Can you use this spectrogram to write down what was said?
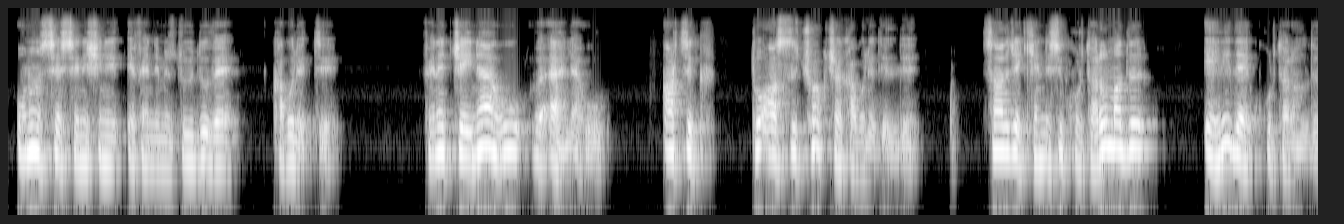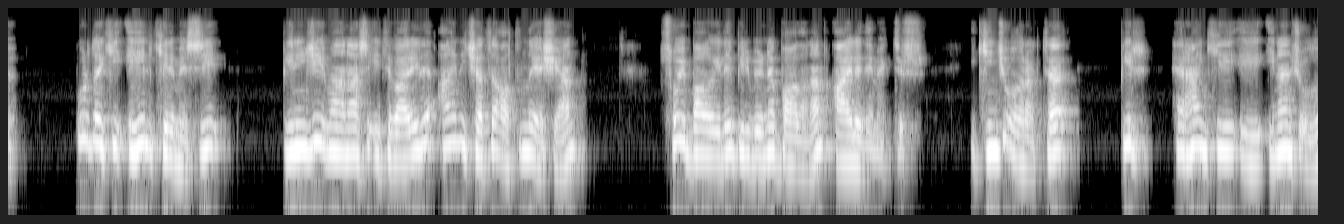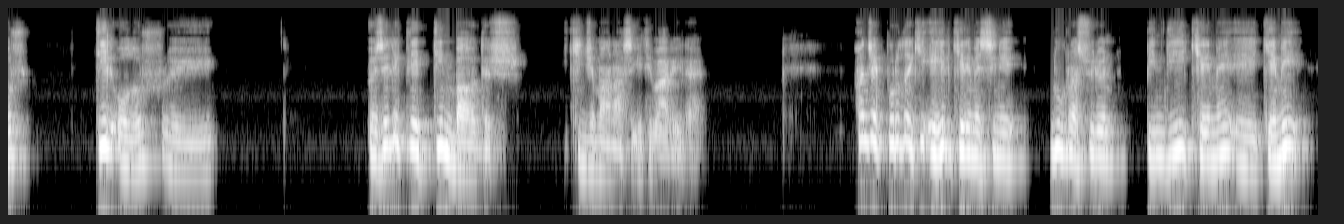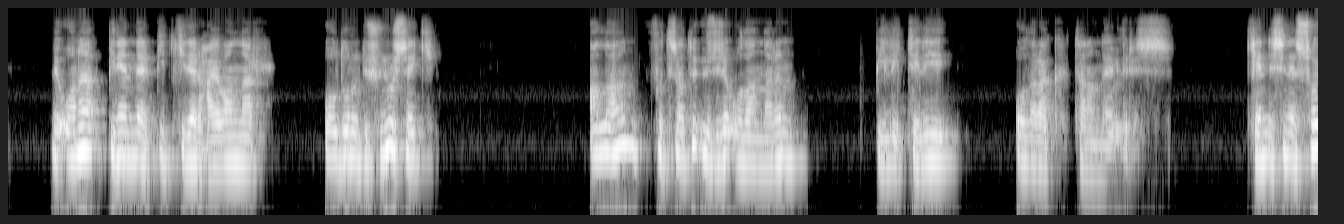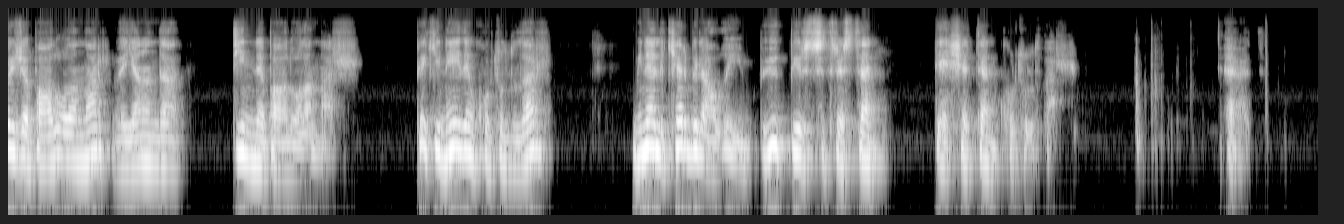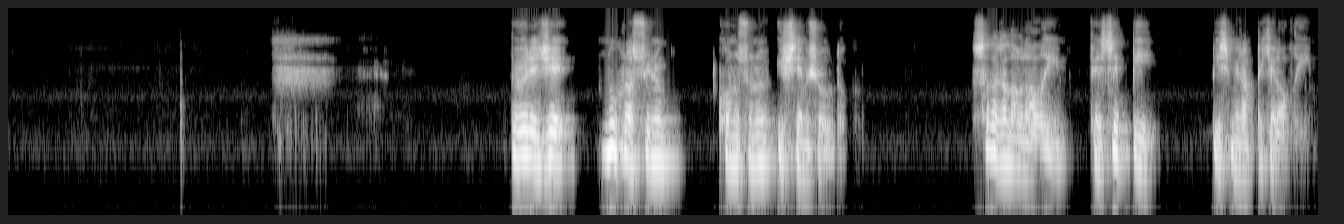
onun seslenişini Efendimiz duydu ve kabul etti. Fenetceynahu ve ehlehu. Artık duası çokça kabul edildi. Sadece kendisi kurtarılmadı, ehli de kurtarıldı. Buradaki ehil kelimesi birinci manası itibariyle aynı çatı altında yaşayan, soy bağı ile birbirine bağlanan aile demektir. İkinci olarak da bir herhangi e, inanç olur, dil olur, e, özellikle din bağıdır ikinci manası itibariyle. Ancak buradaki ehil kelimesini Nuh Resul'ün bindiği kemi, e, gemi ve ona binenler, bitkiler, hayvanlar olduğunu düşünürsek Allah'ın fıtratı üzere olanların birlikteliği olarak tanımlayabiliriz. Kendisine soyca bağlı olanlar ve yanında dinle bağlı olanlar. Peki neyden kurtuldular? Minel kerbil azim. Büyük bir stresten, dehşetten kurtuldular. Evet. Böylece Nuh Resulü'nün konusunu işlemiş olduk. Sadakallahu azim. Fesebbi Bismi Rabbikel azim.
